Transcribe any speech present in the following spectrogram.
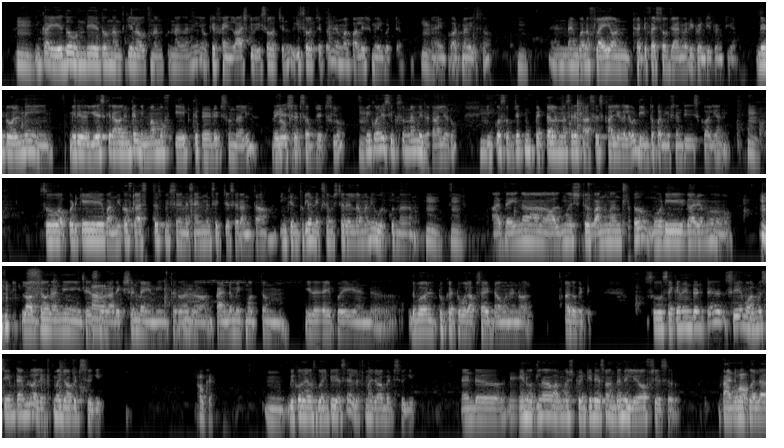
ఇంకా ఏదో ఉంది ఏదో ఉంది అందుకే ఇలా అవుతుంది అనుకున్నా గానీ ఓకే ఫైన్. లాస్ట్కి వీసా వచ్చింది. వీసా వచ్చాక నేను మా కాలేజ్ మెయిల్ పెట్టాను. I got my visa. And I'm gonna fly on thirty first of January twenty twenty they told me మీరు యుఎస్కి రావాలంటే మినిమం ఆఫ్ ఎయిట్ క్రెడిట్స్ ఉండాలి రిజిస్టర్డ్ సబ్జెక్ట్స్లో. మీకు ఓన్లీ సిక్స్ ఉన్నా మీరు రాలేరు. ఇంకో సబ్జెక్ట్ పెట్టాలన్నా సరే క్లాసెస్ ఖాళీ అవ్వలేవు దీంతో పర్మిషన్ తీసుకోవాలి అని. సో అప్పటికే one week of classes miss అయిన అసైన్మెంట్స్ ఇచ్చేసారు అంతా. ఇంకెందుకులే నెక్స్ట్ సెమిస్టర్ వెళ్దామని ఊరుకున్నాను. అదైనా ఆల్మోస్ట్ వన్ మంత్లో మోడీ గారేమో లాక్డౌన్ అని చేశారు. అది ఎక్స్టెండ్ అయింది. తర్వాత పాండమిక్ మొత్తం ఇదైపోయి and the world took a toll upside down and all అదొకటి. సో సెకండ్ ఏంటంటే సేమ్ ఆల్మోస్ట్ సేమ్ టైమ్లో I left my job at Swiggy okay because I was going to S I left my job at Swiggy and నేను వదిలిన almost twenty డేస్లో అందరినీ lay off చేశారు. Pandemic. వల్ల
